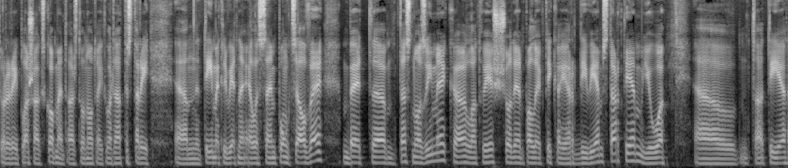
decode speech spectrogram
Tur arī plašāks komentārs to noteikti var atrast arī um, tīmekļa vietnē lsm.lv, bet um, tas nozīmē, ka latvieši šodien paliek tikai ar diviem startiem, jo uh, tā, tie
